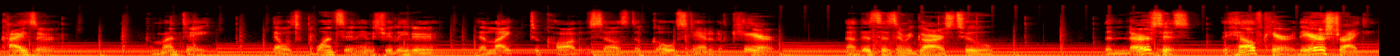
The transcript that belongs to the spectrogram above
Kaiser Permanente, that was once an industry leader that liked to call themselves the gold standard of care. Now, this is in regards to the nurses, the healthcare, they're striking.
